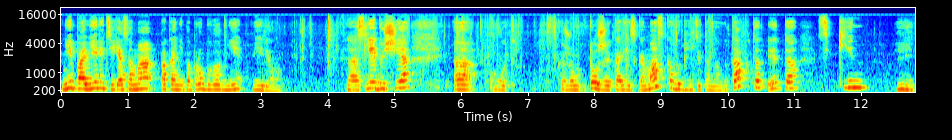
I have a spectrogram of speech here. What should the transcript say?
Не поверите, я сама пока не попробовала, не верила. Следующее а, вот, скажем, тоже корейская маска, выглядит она вот так вот, это Skin Lit.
